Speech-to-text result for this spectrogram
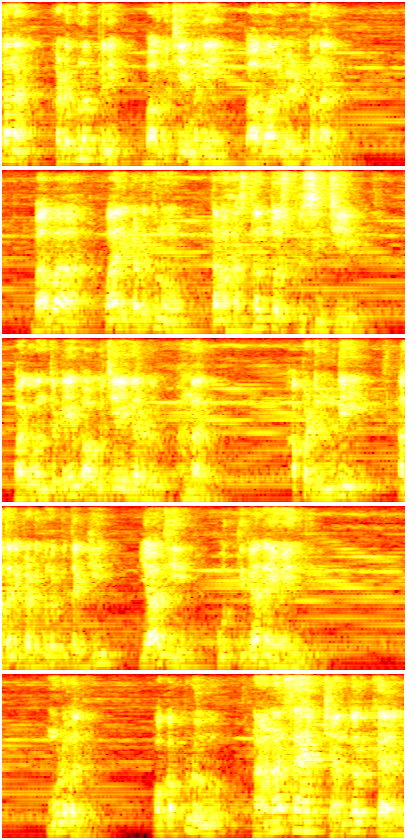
తన కడుపు నొప్పిని బాగు చేయమని బాబాను వేడుకున్నారు. బాబా వారి కడుపును తమ హస్తంతో స్పృశించి భగవంతుడే బాగు చేయగలడు అన్నారు. అప్పటి నుండి అతని కడుపు నొప్పి తగ్గి వ్యాధి పూర్తిగా నయమైంది. మూడవది ఒకప్పుడు నానాసాహెబ్ చాందోర్కర్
